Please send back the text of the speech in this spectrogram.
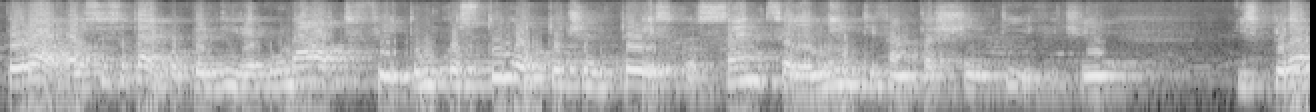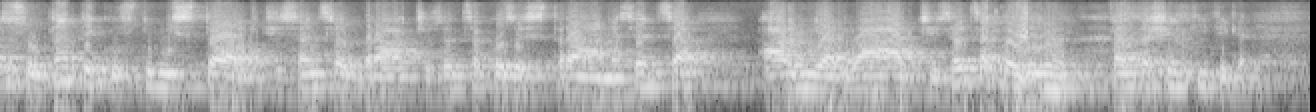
però allo stesso tempo per dire un outfit, un costume ottocentesco senza elementi fantascientifici, ispirato soltanto ai costumi storici, senza il braccio, senza cose strane, senza armi a raggi, senza cose fantascientifiche,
